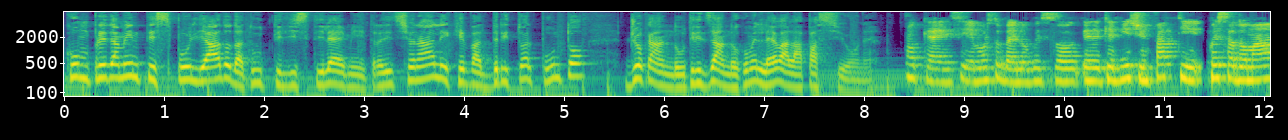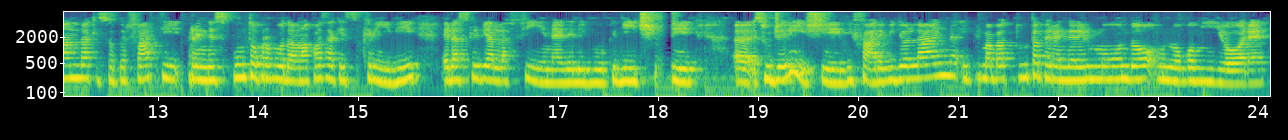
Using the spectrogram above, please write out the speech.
completamente spogliato da tutti gli stilemi tradizionali che va dritto al punto giocando, utilizzando come leva la passione. Ok, sì, è molto bello questo eh, che dici. Infatti, questa domanda che sto per farti prende spunto proprio da una cosa che scrivi e la scrivi alla fine dell'ebook. Dici, eh, suggerisci di fare video online in prima battuta per rendere il mondo un luogo migliore,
